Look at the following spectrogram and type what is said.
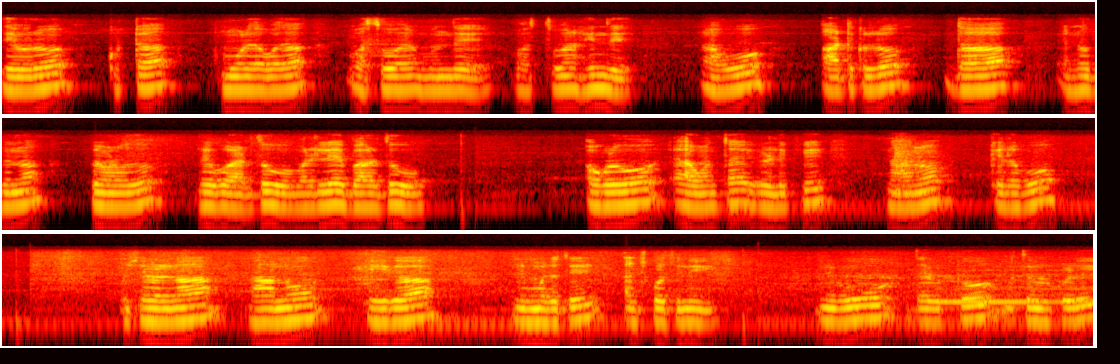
ದೇವರು ಕೊಟ್ಟ ಅಮೂಲ್ಯವಾದ ವಸ್ತುವ ಮುಂದೆ, ವಸ್ತುವಿನ ಹಿಂದೆ ನಾವು ಆರ್ಟಿಕಲ್ ದ ಎನ್ನುವುದನ್ನು ಉಪಯೋಗ ಮಾಡೋದು ಮರಿಬಾರ್ದು ಮರೀಲೇಬಾರ್ದು. ಅವುಗಳು ಯಾವಂತ ಹೇಳಲಿಕ್ಕೆ ನಾನು ಕೆಲವು ವಿಷಯಗಳನ್ನ ನಾನು ಈಗ ನಿಮ್ಮ ಜೊತೆ ಹಂಚ್ಕೊಳ್ತೀನಿ. ನೀವು ದಯವಿಟ್ಟು ಮತ್ತೆ ನೋಡ್ಕೊಳ್ಳಿ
